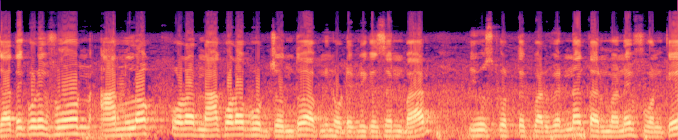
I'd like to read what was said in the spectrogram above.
যাতে করে ফোন আনলক করা না করা পর্যন্ত আপনি নোটিফিকেশন বার ইউজ করতে পারবেন না, তার মানে ফোনকে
